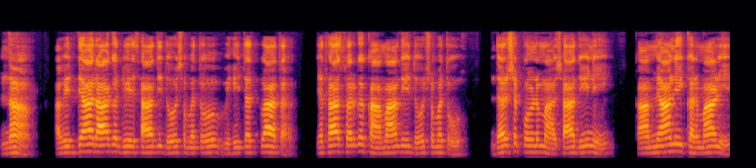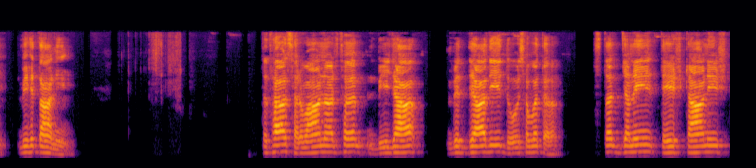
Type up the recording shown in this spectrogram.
न, अविद्या राग द्वेषादि दोषवतो विहितत्वात्, यथा स्वर्ग कामादि दोषवतो दर्श पूर्णमाशादीनि काम्यानि कर्माणि विहितानि। तथा सर्वानर्थ बीजा विद्यादि दोषवत स्तजने तेष्ठानिष्ट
